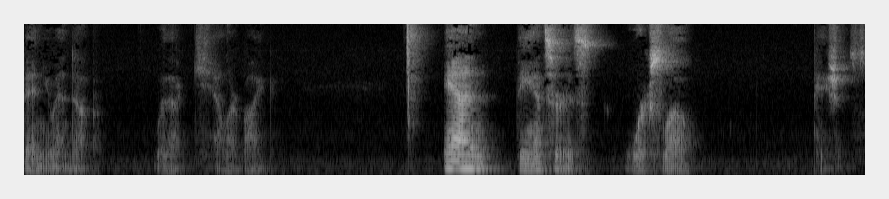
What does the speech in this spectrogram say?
then you end up with a killer bike. And the answer is work slow, patience.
